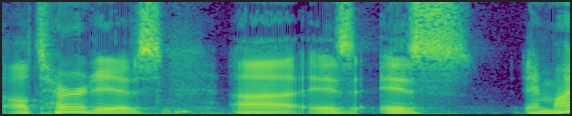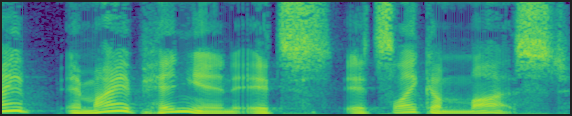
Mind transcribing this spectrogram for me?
alternatives uh, is is in my in my opinion, it's it's like a must.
